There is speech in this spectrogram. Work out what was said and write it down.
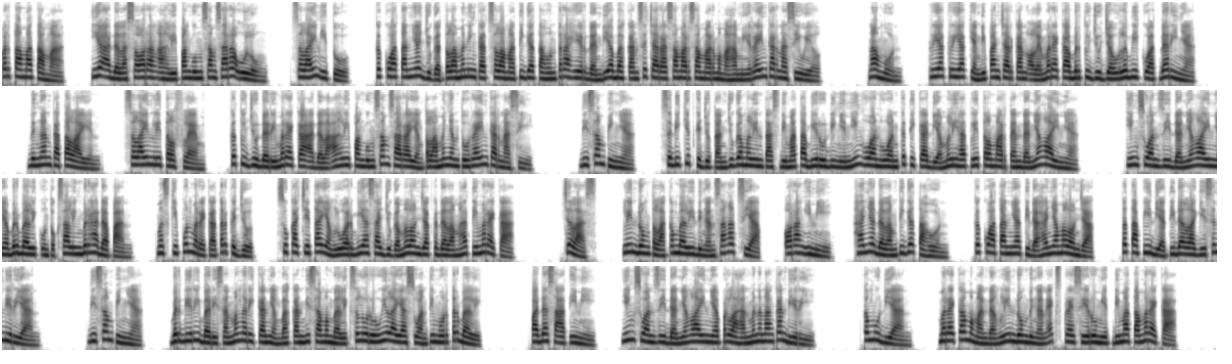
Pertama-tama, ia adalah seorang ahli panggung samsara ulung. Selain itu, Kekuatannya juga telah meningkat selama tiga tahun terakhir dan dia bahkan secara samar-samar memahami reinkarnasi Will. Namun, Riak-riak yang dipancarkan oleh mereka bertuju jauh lebih kuat darinya. Dengan kata lain, selain Little Flame, ketujuh dari mereka adalah ahli panggung samsara yang telah menyentuh reinkarnasi. Di sampingnya, sedikit kejutan juga melintas di mata biru dingin Ying Huan Huan ketika dia melihat Little Marten dan yang lainnya. Ying Xuanzi dan yang lainnya berbalik untuk saling berhadapan. Meskipun mereka terkejut, sukacita yang luar biasa juga melonjak ke dalam hati mereka. Jelas, Lindong telah kembali dengan sangat siap. Orang ini, hanya dalam tiga tahun, kekuatannya tidak hanya melonjak, tetapi dia tidak lagi sendirian. Di sampingnya, berdiri barisan mengerikan yang bahkan bisa membalik seluruh wilayah Suan Timur terbalik. Pada saat ini, Ying Xuanzi dan yang lainnya perlahan menenangkan diri. Kemudian, mereka memandang Lindong dengan ekspresi rumit di mata mereka.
